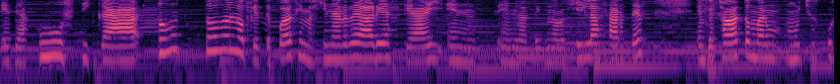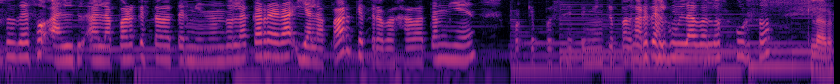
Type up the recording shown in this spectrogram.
eh, de acústica, todo, todo lo que te puedas imaginar de áreas que hay en, en la tecnología y las artes. Empezaba a tomar muchos cursos de eso a la par que estaba terminando la carrera y a la par que trabajaba también, porque pues se tenían que pagar de algún lado los cursos. Claro.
